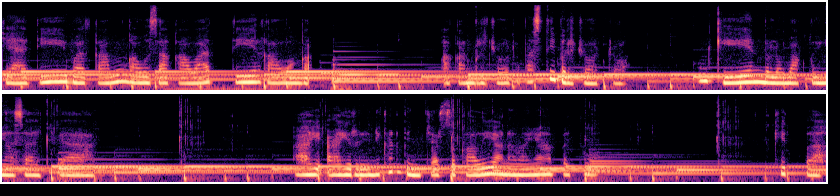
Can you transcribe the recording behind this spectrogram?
Jadi buat kamu nggak usah khawatir kalau nggak akan berjodoh pasti berjodoh. Mungkin belum waktunya saja. Akhir-akhir ini kan gencar sekali yang namanya apa itu? Kitbah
